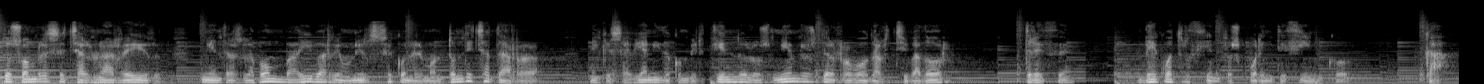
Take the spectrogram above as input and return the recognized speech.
Los dos hombres se echaron a reír mientras la bomba iba a reunirse con el montón de chatarra en que se habían ido convirtiendo los miembros del robot archivador 13 B445K.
